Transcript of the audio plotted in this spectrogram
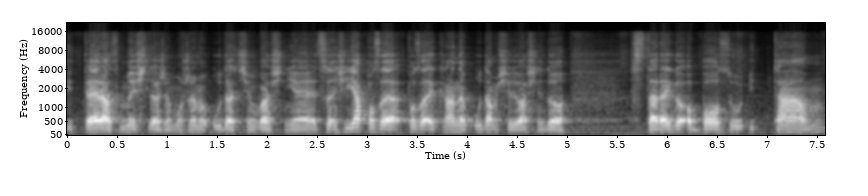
I teraz myślę, że możemy udać się właśnie, w sensie ja poza, poza ekranem udam się właśnie do starego obozu i tam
